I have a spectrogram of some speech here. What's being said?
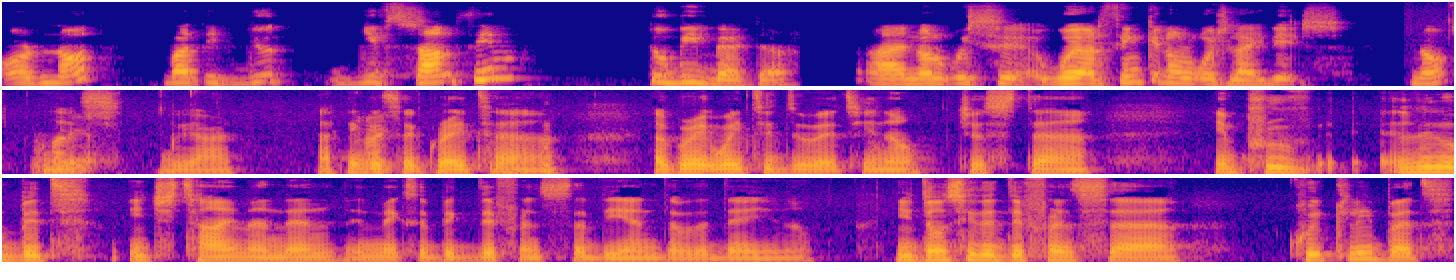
or not, but if you give something to be better. And always we are thinking always like this. No? Maria? Yes, we are. I think right. it's a great uh, a great way to do it. You know, just uh, improve a little bit each time, and then it makes a big difference at the end of the day. You know, you don't see the difference. Quickly, but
